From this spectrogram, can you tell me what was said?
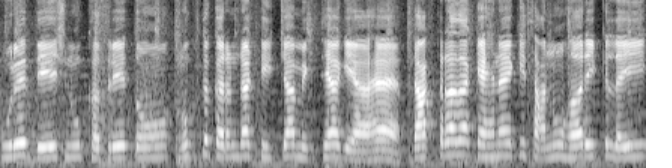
ਪੂਰੇ ਦੇਸ਼ ਨੂੰ ਖਸਰੇ ਤੋਂ ਮੁਕਤ ਕਰਨ ਦਾ ਟੀਚਾ ਮਿੱਥਿਆ ਗਿਆ ਹੈ। ਡਾਕਟਰ ਡਾਕਟਰਾਂ ਦਾ ਕਹਿਣਾ ਹੈ ਕਿ ਸਾਨੂੰ ਹਰ ਇੱਕ ਲਈ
